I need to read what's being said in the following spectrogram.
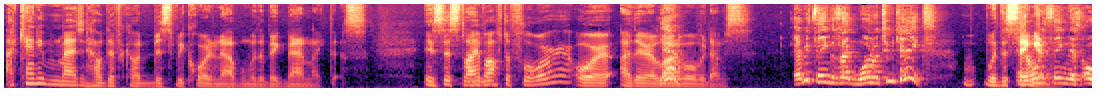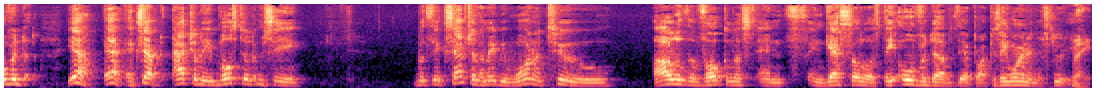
I can't even imagine how difficult it is to record an album with a big band like this. Is this live off the floor, or are there a lot Mm-hmm. Yeah. of overdubs everything is like one or two takes. with the same The only thing that's over, yeah, yeah. Except actually, most of them see, with the exception of maybe one or two, all of the vocalists and and guest soloists they overdubbed their part because they weren't in the studio. Right.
